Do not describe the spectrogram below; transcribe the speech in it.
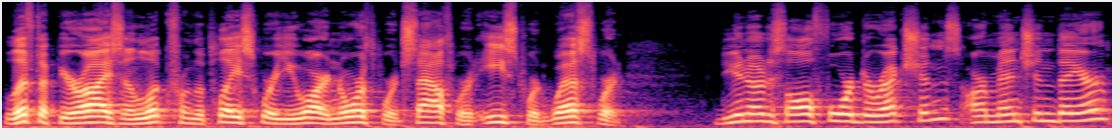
Lift up your eyes and look from the place where you are northward, southward, eastward, westward. Do you notice all four directions are mentioned there?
